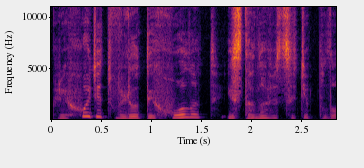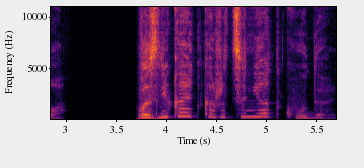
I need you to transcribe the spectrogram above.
Приходит в лютый холод и становится тепло. Возникает, кажется, ниоткуда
